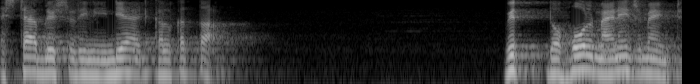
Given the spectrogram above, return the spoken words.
established in India at Calcutta with the whole management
